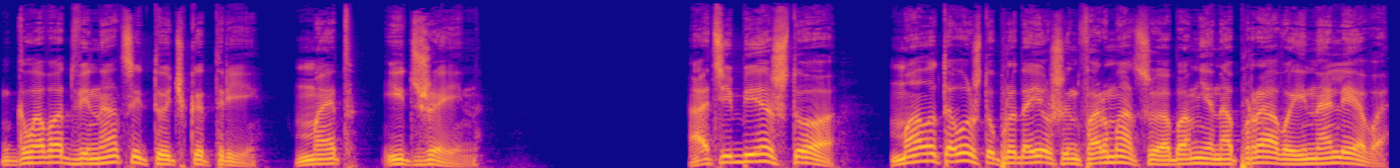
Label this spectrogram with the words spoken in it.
Глава 12.3. Мэтт и Джейн. «А тебе что? Мало того, что продаешь информацию обо мне направо и налево,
